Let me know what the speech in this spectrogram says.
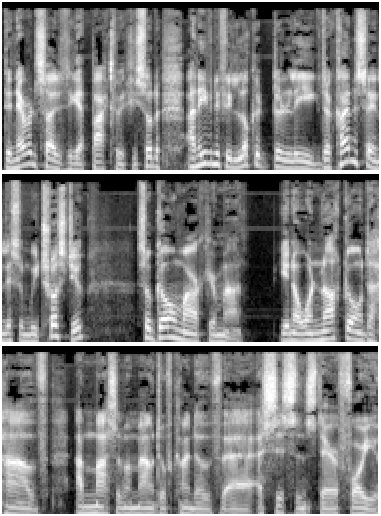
they never decided to get back quickly. So, the, and even if you look at their league, they're kind of saying, "Listen, we trust you, so go mark your man." You know, we're not going to have a massive amount of kind of uh, assistance there for you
